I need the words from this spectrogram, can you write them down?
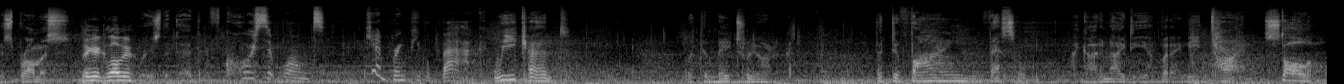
His promise. Take it, Claudio. Raise the dead. Of course it won't. You can't bring people back. We can't. But the matriarch the divine vessel. I got an idea, but I need time. Stall him.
